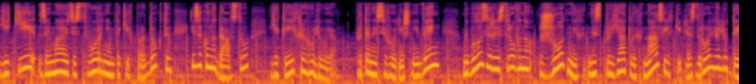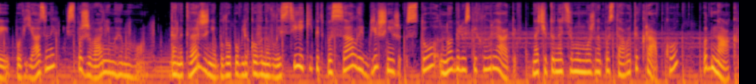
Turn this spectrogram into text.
які займаються створенням таких продуктів і законодавству, яке їх регулює. Проте на сьогоднішній день не було зареєстровано жодних несприятливих наслідків для здоров'я людей, пов'язаних із споживанням ГМО. Дане твердження було опубліковано в листі, які підписали більш ніж 100 нобелівських лауреатів, начебто на цьому можна поставити крапку. Однак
